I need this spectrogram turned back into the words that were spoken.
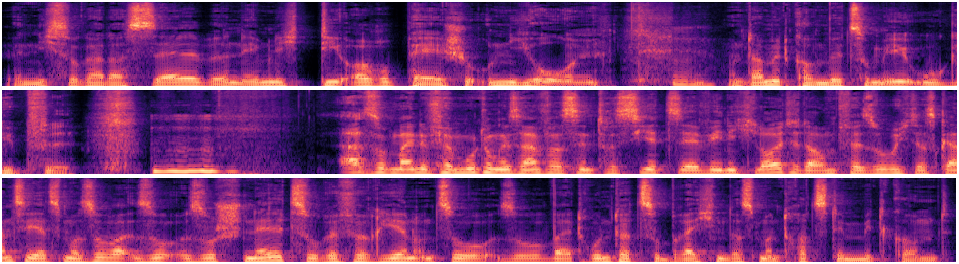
wenn nicht sogar dasselbe, nämlich die Europäische Union. Und damit kommen wir zum EU-Gipfel. Also meine Vermutung ist einfach, es interessiert sehr wenig Leute. Darum versuche ich das Ganze jetzt mal so, so, so schnell zu referieren und so, so weit runterzubrechen, dass man trotzdem mitkommt.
